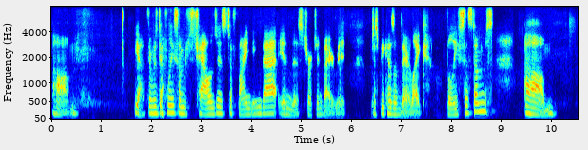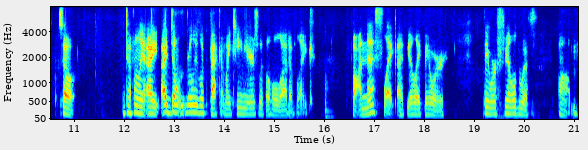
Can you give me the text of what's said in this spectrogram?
um yeah there was definitely some challenges to finding that in this church environment just because of their like belief systems. Um so definitely i i don't really look back at my teen years with a whole lot of like fondness. Like i feel like they were they were filled with um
